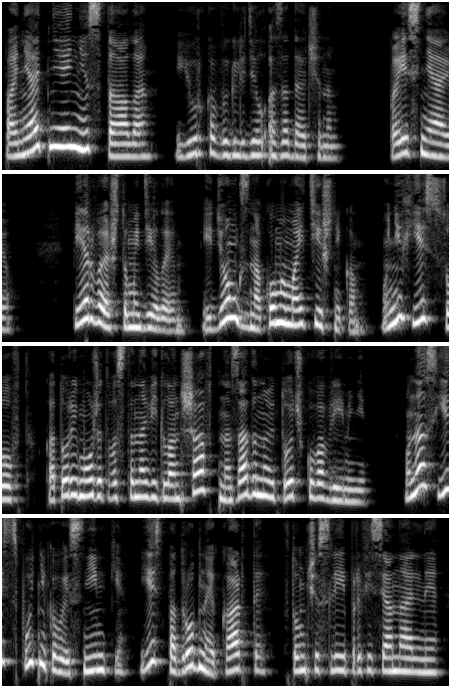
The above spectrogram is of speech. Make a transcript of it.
«Понятнее не стало», – Юрка выглядел озадаченным. «Поясняю. Первое, что мы делаем, идем к знакомым айтишникам. У них есть софт, который может восстановить ландшафт на заданную точку во времени. У нас есть спутниковые снимки, есть подробные карты, в том числе и профессиональные.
